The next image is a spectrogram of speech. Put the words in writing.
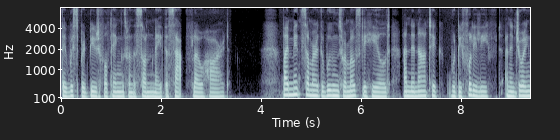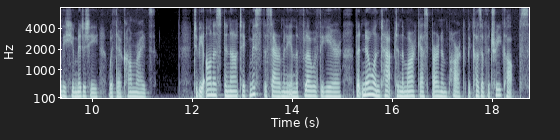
They whispered beautiful things when the sun made the sap flow hard. By midsummer, the wounds were mostly healed, and Nanatig would be fully leafed and enjoying the humidity with their comrades. To be honest, Nanatig missed the ceremony in the flow of the year, but no one tapped in the Mark S. Burnham Park because of the tree cops,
